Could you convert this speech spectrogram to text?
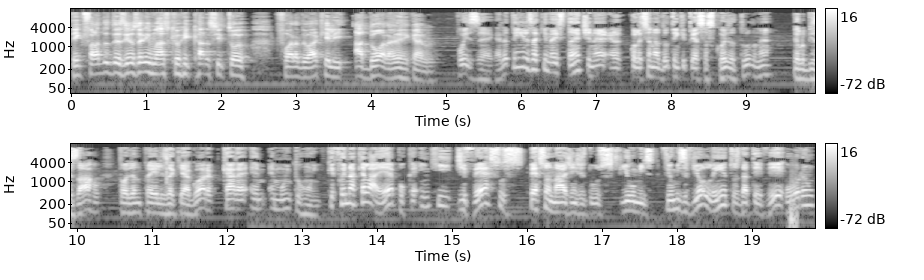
tem que falar dos desenhos animados que o Ricardo citou fora do ar, que ele adora, né, Ricardo? Pois é, cara. Eu tenho eles aqui na estante, né? É, colecionador tem que ter essas coisas tudo, né? Pelo bizarro. Tô olhando para eles aqui agora. Cara, é, é muito ruim. Porque foi naquela época em que diversos personagens dos filmes, filmes violentos da TV, foram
